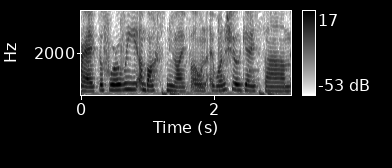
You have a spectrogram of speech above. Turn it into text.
Alright, before we unbox the new iPhone, I want to show you guys some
